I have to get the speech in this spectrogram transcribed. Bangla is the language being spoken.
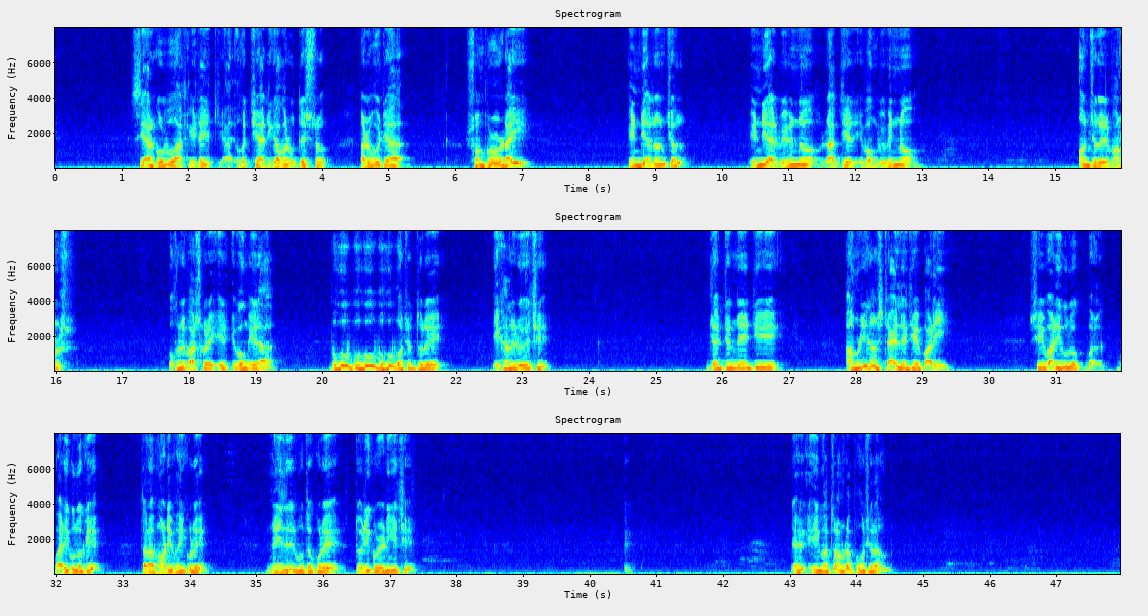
শেয়ার করব। আজকে এটাই হচ্ছে আজকে আমার উদ্দেশ্য। কারণ ওইটা সম্পূর্ণটাই ইন্ডিয়ান অঞ্চল ইন্ডিয়ার বিভিন্ন রাজ্যের এবং বিভিন্ন অঞ্চলের মানুষ ওখানে বাস করে। এবং এরা বহু বহু বহু বছর ধরে এখানে রয়েছে। যার জন্যে যে আমেরিকান স্টাইলের যে বাড়ি সেই বাড়িগুলো, বাড়িগুলোকে তারা মডিফাই করে নিজেদের মতো করে তৈরি করে নিয়েছে। যাই হোক এইমাত্র আমরা পৌঁছলাম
